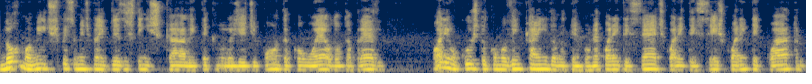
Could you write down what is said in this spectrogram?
normalmente, especialmente para empresas que têm escala e tecnologia de ponta, como é o Odontoprev, olhem o custo como vem caindo no tempo, né? 47, 46, 44,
